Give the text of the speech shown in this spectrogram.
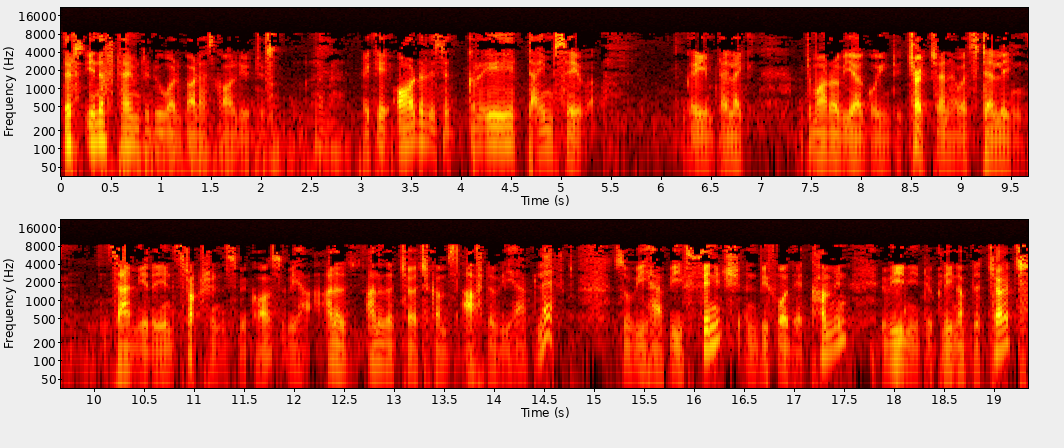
there's enough time to do what God has called you to do. Okay, order is a great time saver. Great time, like tomorrow we are going to church and I was telling Sammy the instructions because we have another, another church comes after we have left. So we have, we finish and before they come in, we need to clean up the church,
